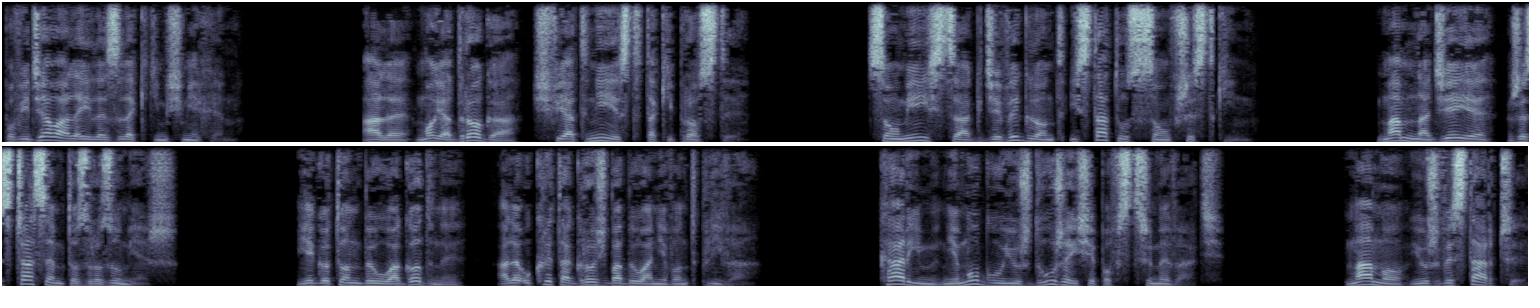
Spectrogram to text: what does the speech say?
powiedziała Lejle z lekkim śmiechem. Ale, moja droga, świat nie jest taki prosty. Są miejsca, gdzie wygląd i status są wszystkim. Mam nadzieję, że z czasem to zrozumiesz. Jego ton był łagodny, ale ukryta groźba była niewątpliwa. Karim nie mógł już dłużej się powstrzymywać. Mamo, już wystarczy.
